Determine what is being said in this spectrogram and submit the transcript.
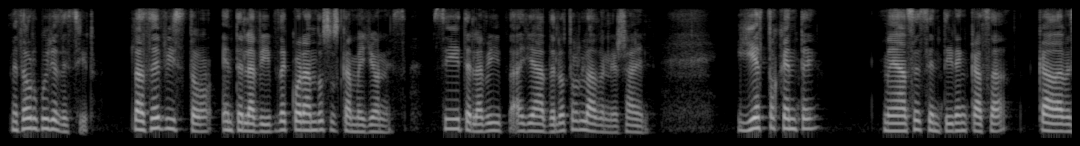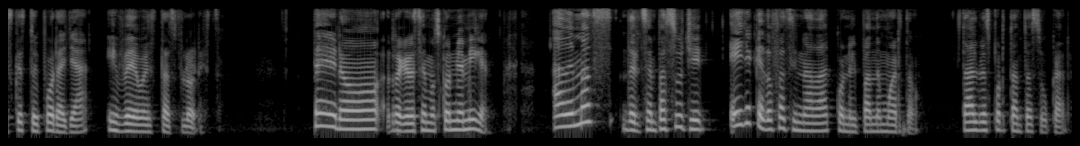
me da orgullo decir, las he visto en Tel Aviv decorando sus camellones. Sí, Tel Aviv, allá del otro lado en Israel. Y esto, gente, me hace sentir en casa cada vez que estoy por allá y veo estas flores. Pero regresemos con mi amiga. Además del cempasúchil, ella quedó fascinada con el pan de muerto, tal vez por tanto azúcar.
